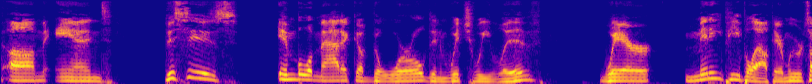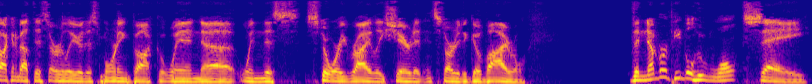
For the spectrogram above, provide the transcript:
Um, and this is emblematic of the world in which we live, where many people out there, and we were talking about this earlier this morning, Buck, when, uh, when this story, Riley shared it and started to go viral. The number of people who won't say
